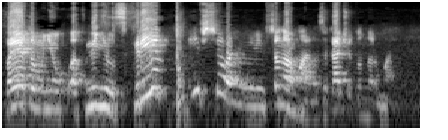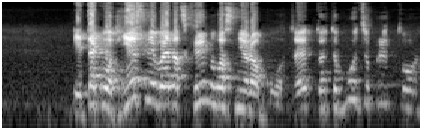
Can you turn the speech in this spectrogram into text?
Поэтому у него отменил скрин, и все, и все нормально, закачивает он нормально. И так вот, если в этот скрин у вас не работает, то это будет запрет. То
